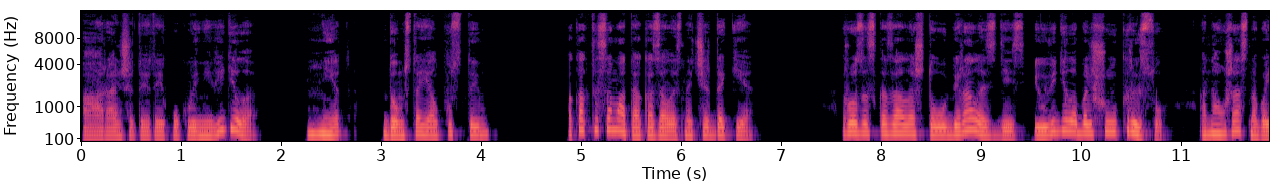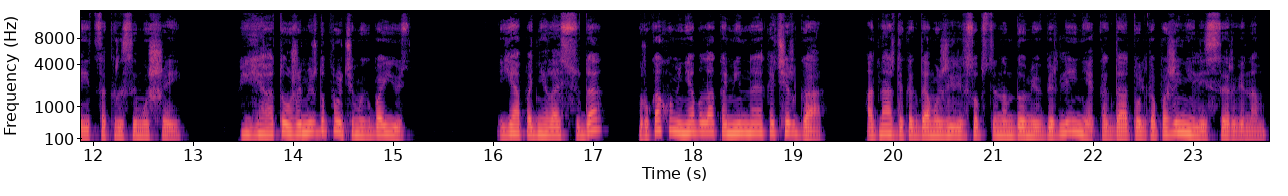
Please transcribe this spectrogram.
А раньше ты этой куклы не видела? Нет, дом стоял пустым. А как ты сама-то оказалась на чердаке? Роза сказала, что убиралась здесь и увидела большую крысу. Она ужасно боится крыс и мышей. Я тоже, между прочим, их боюсь. Я поднялась сюда, в руках у меня была каминная кочерга. Однажды, когда мы жили в собственном доме в Берлине, когда только поженились с Эрвином,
